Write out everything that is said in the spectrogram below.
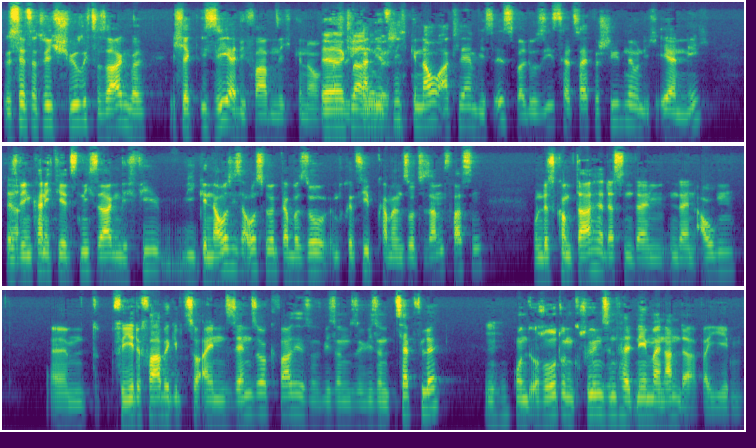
ist jetzt natürlich schwierig zu sagen, weil ich, ich sehe ja die Farben nicht genau. Ja, also klar, ich kann logisch. jetzt nicht genau erklären, wie es ist, weil du siehst halt zwei verschiedene und ich eher nicht. Ja. Deswegen kann ich dir jetzt nicht sagen, wie viel, wie genau sich auswirkt, aber so im Prinzip kann man so zusammenfassen. Und es kommt daher, dass in, deinem, in deinen Augen ähm, für jede Farbe gibt es so einen Sensor quasi, so wie so ein, wie so ein Zäpfle. Mhm. Und Rot und Grün sind halt nebeneinander bei jedem.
